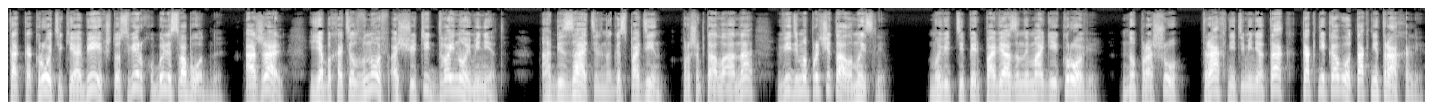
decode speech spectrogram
так как ротики обеих, что сверху, были свободны. А жаль, я бы хотел вновь ощутить двойной минет. «Обязательно, господин!» — прошептала она, видимо, прочитала мысли. «Мы ведь теперь повязаны магией крови, но прошу, трахните меня так, как никого так не трахали».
